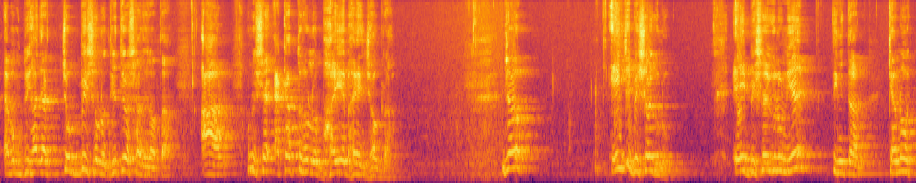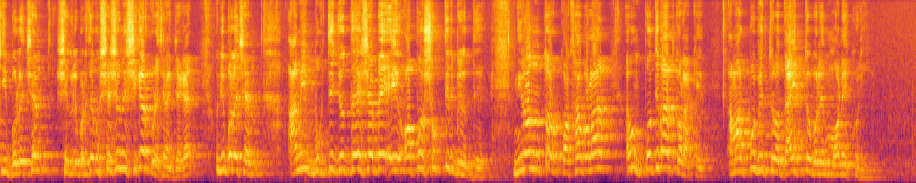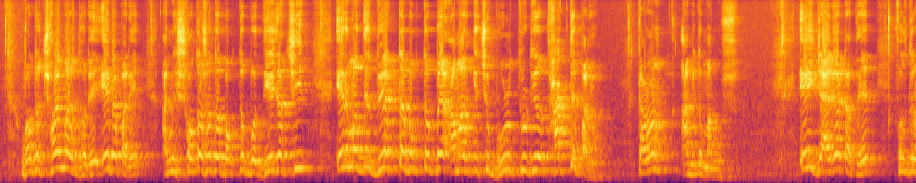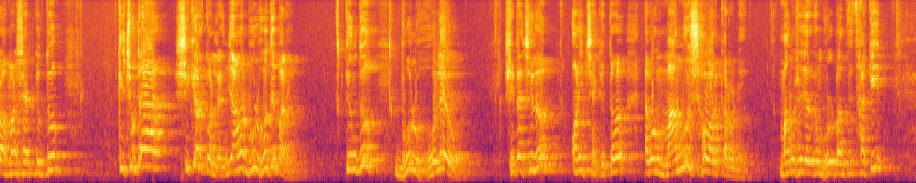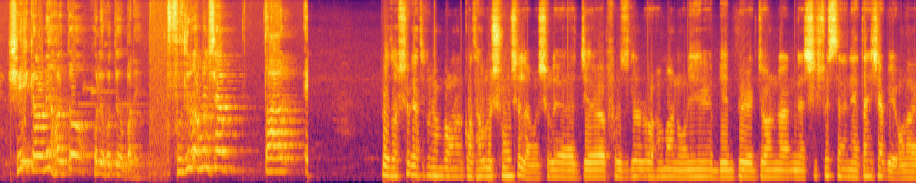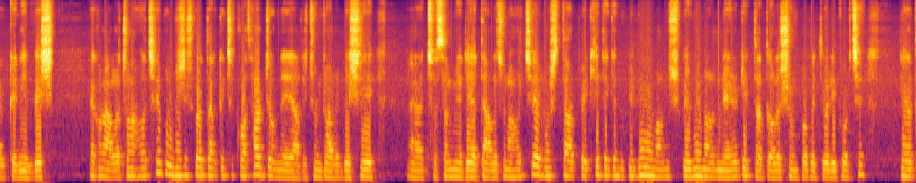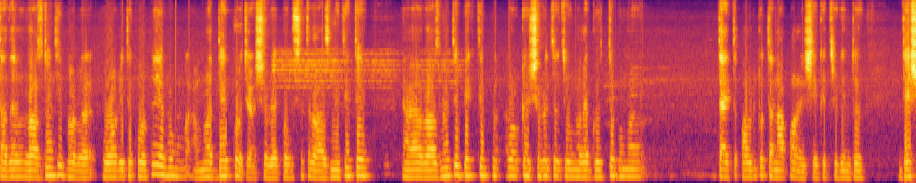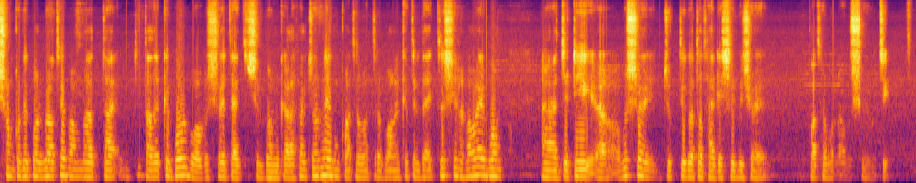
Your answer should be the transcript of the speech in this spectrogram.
এবং দুই হাজার চব্বিশ হলো দ্বিতীয় স্বাধীনতা। আর উনিশশো একাত্তর হলো ভাইয়ে ভাইয়ে ঝগড়া। যাই এই যে বিষয়গুলো, এই বিষয়গুলো নিয়ে তিনি তার কেন, কি বলেছেন, সেগুলি বলেছেন এবং শেষে উনি স্বীকার করেছেন এক জায়গায়। উনি বলেছেন, আমি মুক্তিযোদ্ধা হিসাবে এই অপশক্তির বিরুদ্ধে নিরন্তর কথা বলা এবং প্রতিবাদ করাকে আমার পবিত্র দায়িত্ব বলে মনে করি। গত ছয় মাস ধরে এ ব্যাপারে আমি শত শত বক্তব্য দিয়ে যাচ্ছি। এর মধ্যে দু একটা বক্তব্যে আমার কিছু ভুল ত্রুটিও থাকতে পারে, কারণ আমি তো মানুষ। এই জায়গাটাতে ফজলুর রহমান সাহেব কিন্তু কিছুটা স্বীকার করলেন যে আমার ভুল হতে পারে। কিন্তু ভুল হলেও সেটা ছিল অনিচ্ছাকৃত এবং মানুষ হওয়ার কারণে। মানুষের যেরকম ভুলভ্রান্তি থাকি, সেই কারণে হয়তো হলে হতেও পারে। ফজলুর রহমান সাহেব তার দর্শক, এতক্ষণ আমরা ওনার কথাগুলো শুনছিলাম। আসলে যে ফজলুর রহমান, উনি বিএনপির একজন শীর্ষস্থানীয় নেতা হিসাবে ওনাকে নিয়ে বেশ এখন আলোচনা হচ্ছে এবং বিশেষ করে তার কিছু কথার জন্য এই আলোচনাটা আরও বেশি সোশ্যাল মিডিয়াতে আলোচনা হচ্ছে এবং তার প্রেক্ষিতে কিন্তু বিভিন্ন মানুষ বিভিন্ন নেগেটিভ তার দলের সম্পর্কে তৈরি করছে তাদের রাজনৈতিকভাবে প্রভাবিত করবে এবং আমরা দেখব যে আসলে ভবিষ্যতে রাজনীতিতে রাজনৈতিক ব্যক্তিবর্গ হিসেবে যদি ওনারা গুরুত্বপূর্ণ দায়িত্ব পালন করতে না পারেন, সেক্ষেত্রে কিন্তু দেশ সংকটে পড়বে অথবা আমরা তাদেরকে বলব অবশ্যই দায়িত্বশীল ভূমিকা রাখার জন্য এবং কথাবার্তা বলার ক্ষেত্রে দায়িত্বশীল হওয়া এবং যেটি অবশ্যই যুক্তিগত থাকে সে বিষয়ে কথা বলা অবশ্যই উচিত।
